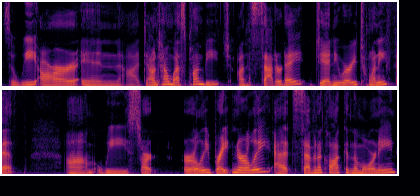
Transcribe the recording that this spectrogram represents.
So we are in uh, downtown West Palm Beach on Saturday, January 25th. Um, we start early, bright and early at seven o'clock in the morning.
